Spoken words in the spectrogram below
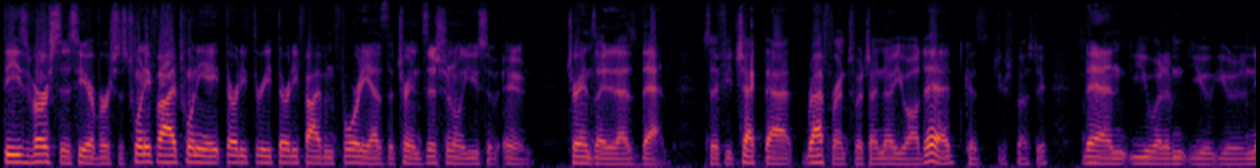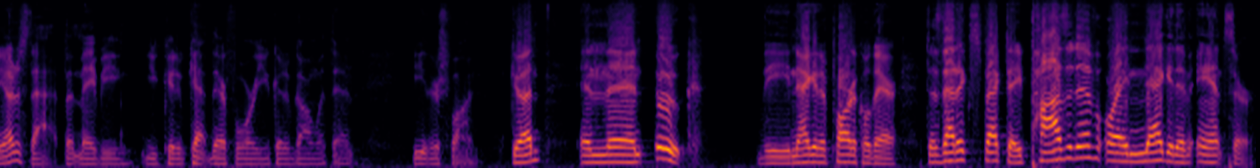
these verses here, verses 25, 28, 33, 35, and 40 as the transitional use of un, translated as then. So if you check that reference, which I know you all did because you're supposed to, then you would have you you would noticed that. But maybe you could have kept therefore. You could have gone with then. Either's fine. Good. And then ook, the negative particle there. Does that expect a positive or a negative answer?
